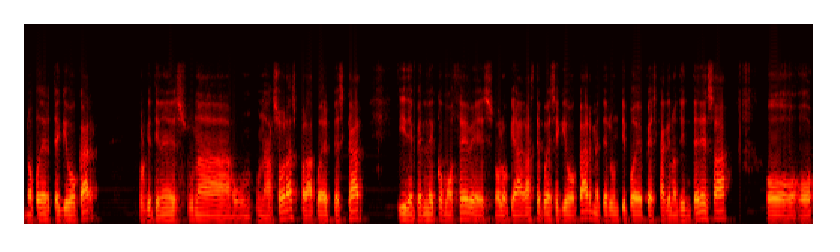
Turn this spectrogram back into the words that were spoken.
no poderte equivocar, porque tienes unas horas para poder pescar y depende cómo cebes o lo que hagas, te puedes equivocar, meter un tipo de pesca que no te interesa o,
